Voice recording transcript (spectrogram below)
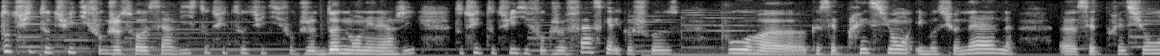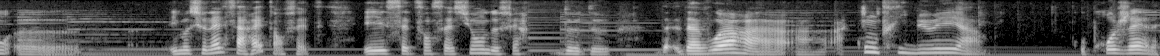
tout de suite, tout de suite, il faut que je sois au service, tout de suite, tout de suite, il faut que je donne mon énergie, tout de suite, tout de suite, il faut que je fasse quelque chose pour euh, que cette pression émotionnelle, cette pression émotionnelle s'arrête en fait. Et cette sensation de faire, d'avoir à, contribuer au projet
